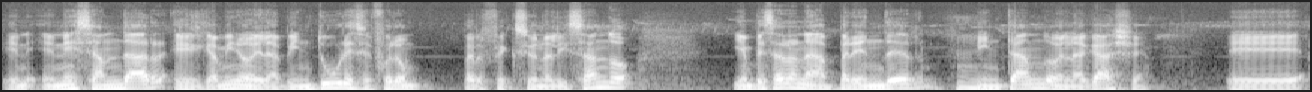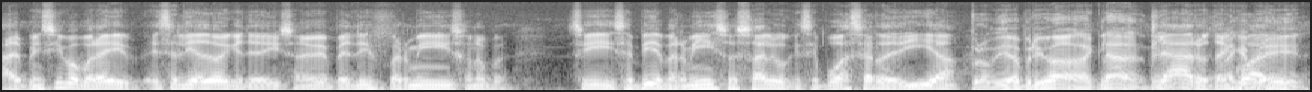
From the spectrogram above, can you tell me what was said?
en ese andar el camino de la pintura y se fueron perfeccionalizando y empezaron a aprender Hmm. pintando en la calle. Eh, al principio por ahí, es el día de hoy que te dicen, ¿no? pedir permiso, no Sí, se pide permiso, es algo que se puede hacer de día. Propiedad privada, claro. Claro, tal cual. pedir.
